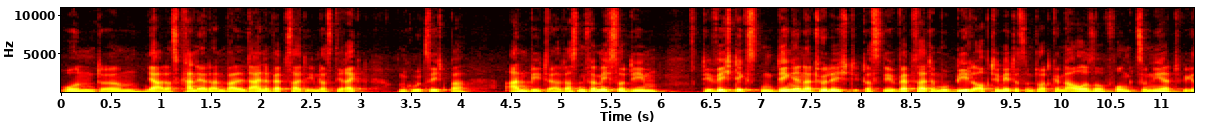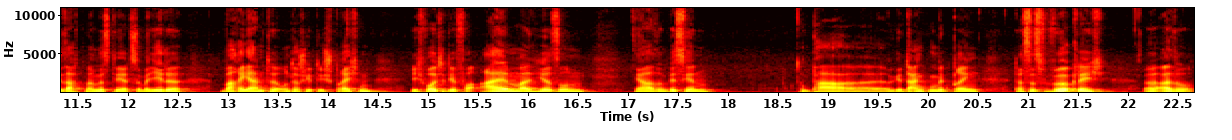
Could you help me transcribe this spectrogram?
und ähm, ja, das kann er dann, weil deine Webseite ihm das direkt und gut sichtbar anbietet. Also das sind für mich so die, die wichtigsten Dinge. Natürlich, dass die Webseite mobil optimiert ist und dort genauso funktioniert. Wie gesagt, man müsste jetzt über jede Variante unterschiedlich sprechen. Ich wollte dir vor allem mal hier so ein, ja, so ein bisschen ein paar äh, Gedanken mitbringen, dass es wirklich, äh, also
